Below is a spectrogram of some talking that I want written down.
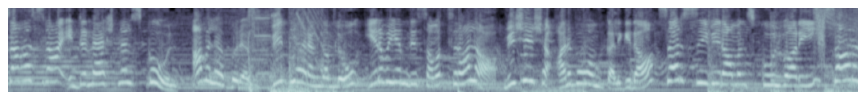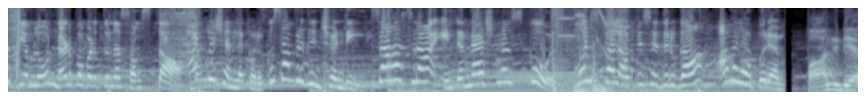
Sahasra international school Amalapuram. విద్యారంగంలో ఇరవై ఎనిమిది సంవత్సరాల విశేష అనుభవం కలిగిన సర్ సివి రామన్ స్కూల్ వారి సారథ్యంలో నడపబడుతున్న సంస్థ. అడ్మిషన్ల కొరకు సంప్రదించండి. Sahasra international school municipal office ఎదురుగా Amalapuram. Pan India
